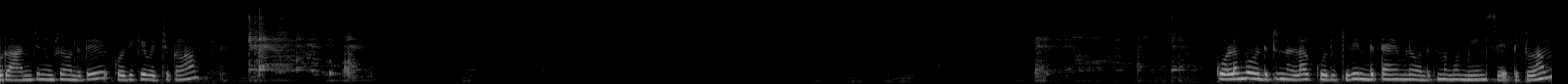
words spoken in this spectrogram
ஒரு அஞ்சு நிமிஷம் வந்துட்டு கொதிக்க வச்சுக்கலாம். குழம்பு வந்துட்டு நல்லா கொதிக்குது. இந்த டைமில் வந்துட்டு நம்ம மீன் சேர்த்துக்கலாம்.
